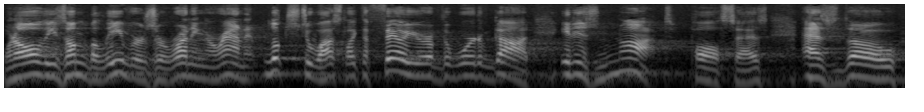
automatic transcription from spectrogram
When all these unbelievers are running around, it looks to us like the failure of the Word of God. It is not, Paul says, as though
